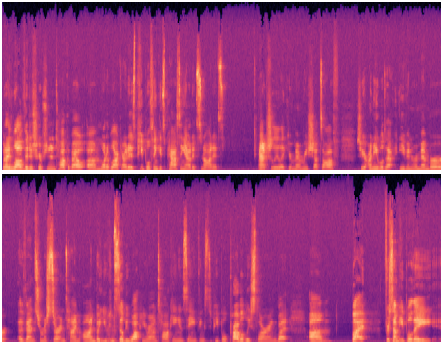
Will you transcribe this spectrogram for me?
but i love the description and talk about um, what a blackout is. People think it's passing out it's not. It's actually like your memory shuts off so you're unable to even remember events from a certain time on but you can still be walking around talking and saying things to people probably slurring but um but for some people they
